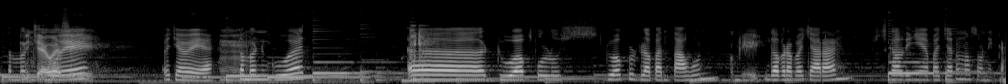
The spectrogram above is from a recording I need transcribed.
Temen Ini cewek gue, sih. oh cewek ya. Hmm. Temen gue eh 20 28 tahun Oke. nggak pernah pacaran, sekalinya pacaran langsung nikah.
